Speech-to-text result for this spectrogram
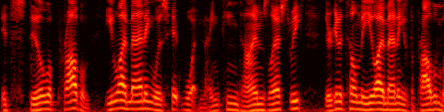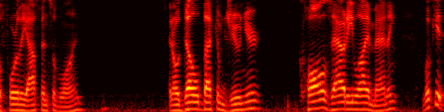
It's still a problem. Eli Manning was hit what 19 times last week. You're going to tell me Eli Manning is the problem before the offensive line? And Odell Beckham Jr. calls out Eli Manning. Look at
